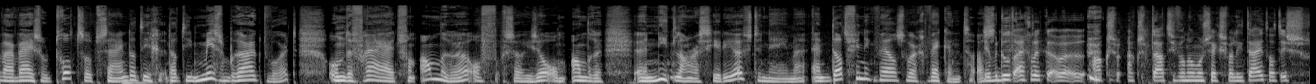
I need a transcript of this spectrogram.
waar wij zo trots op zijn... dat die, dat die misbruikt wordt om de vrijheid van anderen... of sowieso om anderen eh, niet langer serieus te nemen. En dat vind ik wel zorgwekkend. Je bedoelt eigenlijk eh, ac- acceptatie van homoseksualiteit... dat is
